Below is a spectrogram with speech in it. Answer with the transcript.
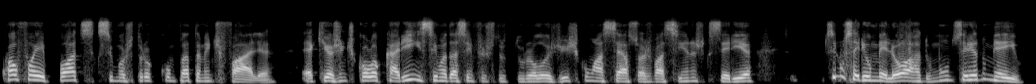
qual foi a hipótese que se mostrou completamente falha? É que a gente colocaria em cima dessa infraestrutura logística um acesso às vacinas que seria, se não seria o melhor do mundo, seria do meio.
